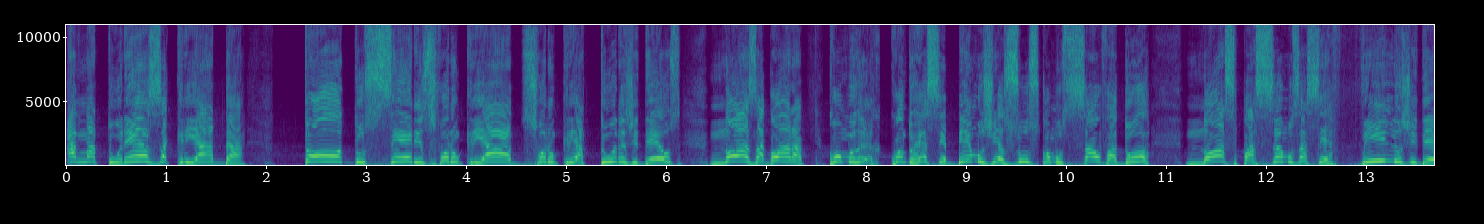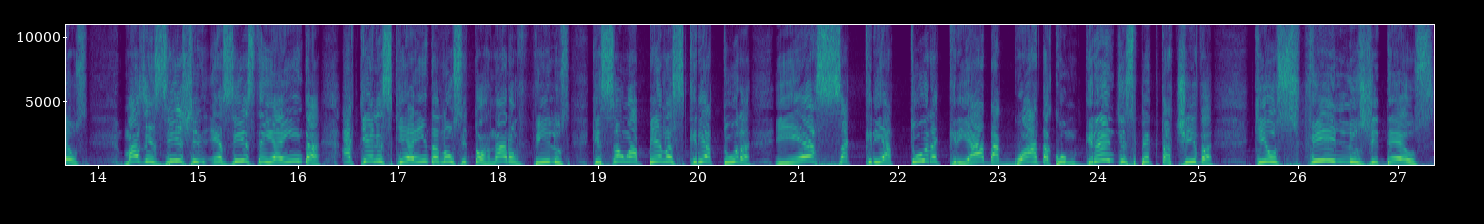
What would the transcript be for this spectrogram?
a natureza criada, todos seres foram criados, foram criaturas de Deus. Nós agora, como quando recebemos Jesus como Salvador, nós passamos a ser filhos de Deus, mas existe, existem ainda aqueles que ainda não se tornaram filhos, que são apenas criatura, e essa criatura criada aguarda com grande expectativa que os filhos de Deus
